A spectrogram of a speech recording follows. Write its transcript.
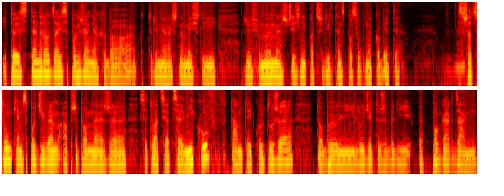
I to jest ten rodzaj spojrzenia chyba, który miałaś na myśli, żebyśmy my mężczyźni patrzyli w ten sposób na kobiety z szacunkiem, z podziwem, a przypomnę, że sytuacja celników w tamtej kulturze to byli ludzie, którzy byli e, pogardzani.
